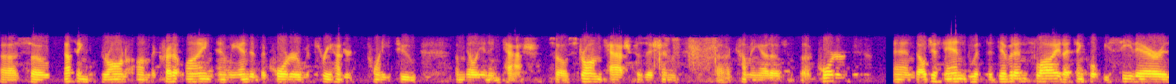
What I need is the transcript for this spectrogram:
Uh, so nothing drawn on the credit line, and we ended the quarter with 322 million in cash. So strong cash position coming out of the quarter. And I'll just end with the dividend slide. I think what we see there is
